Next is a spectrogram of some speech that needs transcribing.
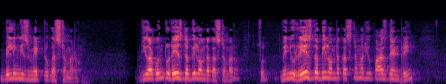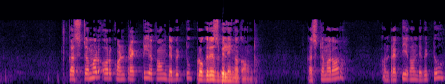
billing is made to customer. You are going to raise the bill on the customer. So when you raise the bill on the customer, you pass the entry. Customer or contractee account debit to progress billing account. Customer or contractee account debit to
